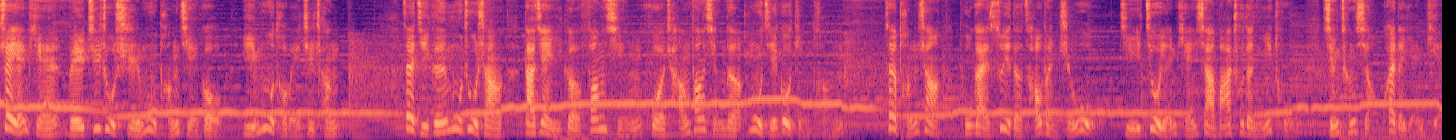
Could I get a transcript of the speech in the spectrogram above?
晒盐田为支柱式木棚结构，以木头为支撑，在几根木柱上搭建一个方形或长方形的木结构顶棚，在棚上铺盖碎的草本植物及旧盐田下挖出的泥土，形成小块的盐田。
